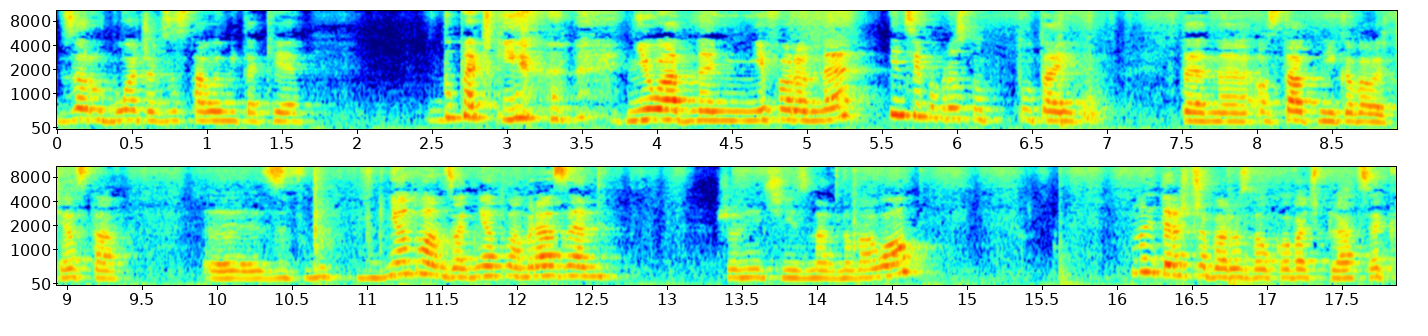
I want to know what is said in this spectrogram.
wzorów bułeczek zostały mi takie dupeczki nieładne, nieforemne, więc je po prostu tutaj w ten y, ostatni kawałek ciasta wgniotłam, zagniotłam razem, żeby nic się nie zmarnowało. No i teraz trzeba rozwałkować placek.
